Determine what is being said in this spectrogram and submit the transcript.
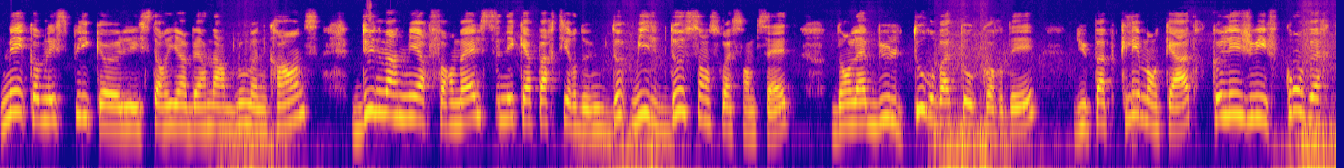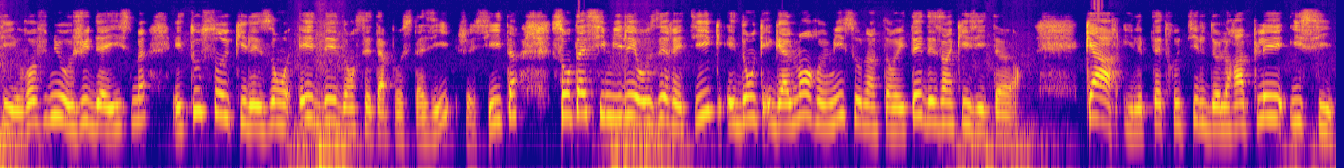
Mais comme l'explique euh, l'historien Bernard Blumenkrantz, d'une manière formelle, ce n'est qu'à partir de 1267, dans la bulle Tourbato Cordée, du pape Clément IV que les juifs convertis revenus au judaïsme et tous ceux qui les ont aidés dans cette apostasie, je cite, sont assimilés aux hérétiques et donc également remis sous l'autorité des inquisiteurs. Car, il est peut-être utile de le rappeler ici,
